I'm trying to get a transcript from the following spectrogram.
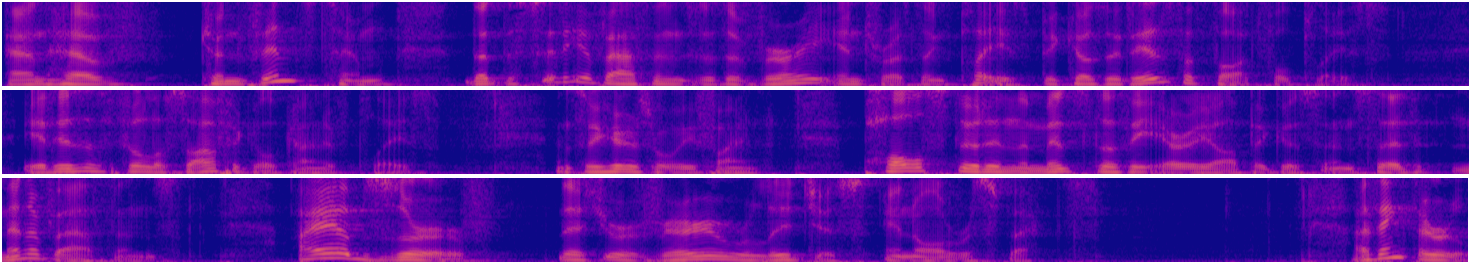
and have convinced him that the city of Athens is a very interesting place because it is a thoughtful place. It is a philosophical kind of place. And so here's what we find Paul stood in the midst of the Areopagus and said, Men of Athens, I observe that you're very religious in all respects. I think there are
